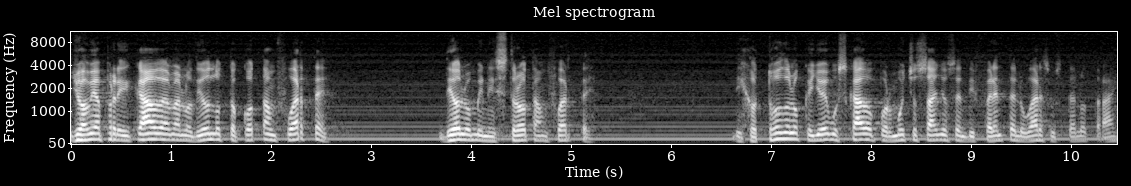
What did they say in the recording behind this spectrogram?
Yo había predicado, hermano, Dios lo tocó tan fuerte. Dios lo ministró tan fuerte. Dijo, todo lo que yo he buscado por muchos años en diferentes lugares, usted lo trae.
